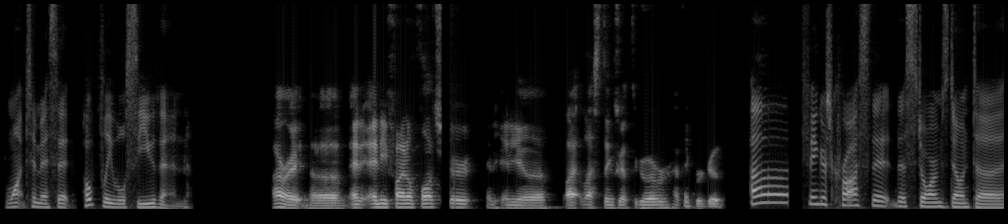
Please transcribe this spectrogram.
want to miss it. Hopefully, we'll see you then. All right. Uh, any, any final thoughts or any, any uh, last things we have to go over? I think we're good. Uh, fingers crossed that the storms don't uh,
